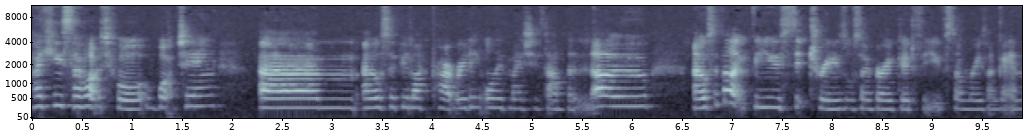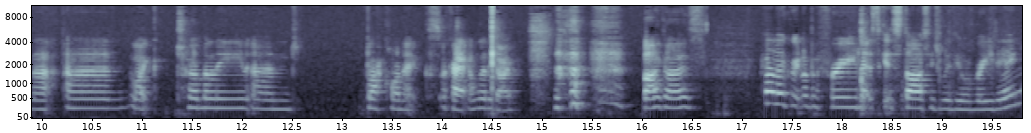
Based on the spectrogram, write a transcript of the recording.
thank you so much for watching. Um, and also if you'd like a private reading, all the information is down below. I also feel like the use citrine is also very good for you for some reason I'm getting that. And like tourmaline and black onyx. Okay I'm gonna go. Bye guys. Hello group number three. Let's get started with your reading.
